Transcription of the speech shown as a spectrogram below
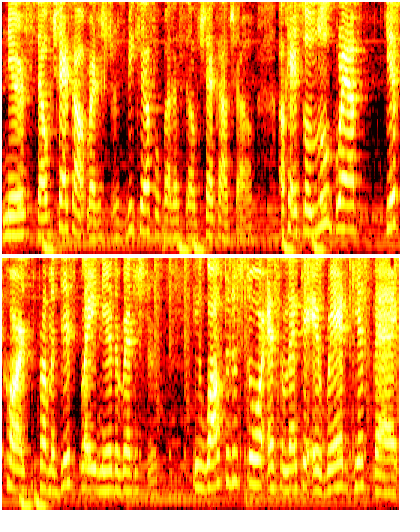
near self-checkout registers. Be careful by the self-checkout, y'all. Okay, so Liu grabbed gift cards from a display near the registers. He walked through the store and selected a red gift bag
